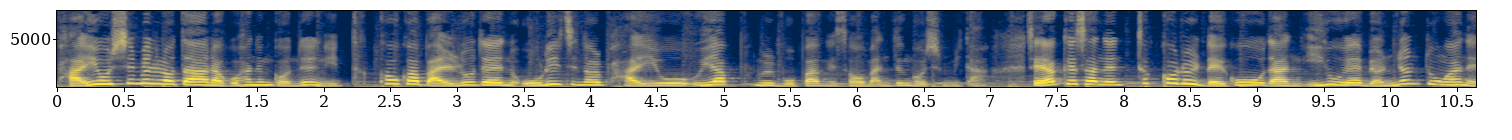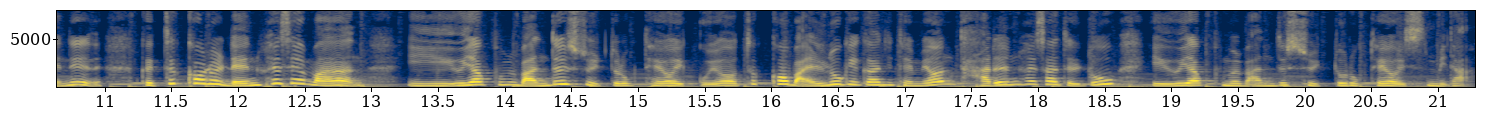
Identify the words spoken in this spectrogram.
바이오 시밀러다라고 하는 거는 이 특허가 만료된 오리지널 바이오 의약품을 모방해서 만든 것입니다. 제약회사는 특허를 내고 난 이후에 몇 년 동안에는 그 특허를 낸 회사만 이 의약품을 만들 수 있도록 되어 있고요. 특허 만료 기간이 되면 다른 회사들도 이 의약품을 만들 수 있도록 되어 있습니다.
